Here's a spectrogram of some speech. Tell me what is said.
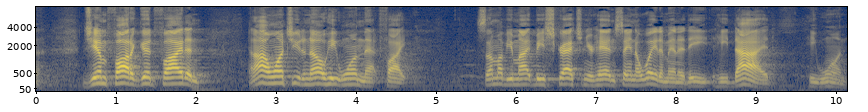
Jim fought a good fight, and, and I want you to know he won that fight. Some of you might be scratching your head and saying, no, wait a minute, he, he died. He won.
